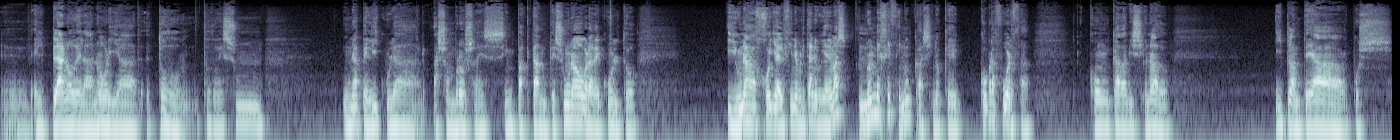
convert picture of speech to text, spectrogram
eh, el plano de la noria, todo, todo es un, una película asombrosa, es impactante, es una obra de culto y una joya del cine británico y además no envejece nunca, sino que cobra fuerza con cada visionado y plantea pues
